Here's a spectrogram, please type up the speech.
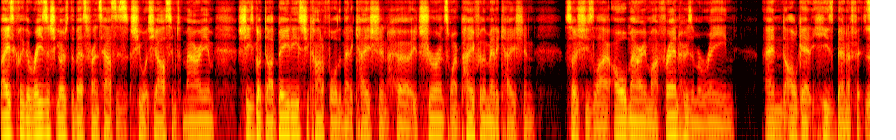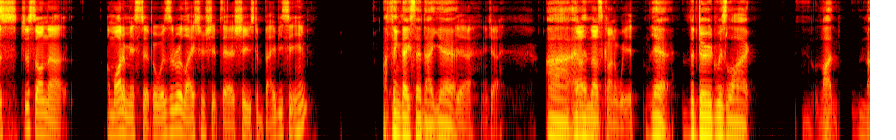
Basically, the reason she goes to the best friend's house is she she asked him to marry him. She's got diabetes. She can't afford the medication. Her insurance won't pay for the medication. So she's like, "I'll marry my friend who's a marine, and I'll get his benefits." Just just on that, I might have missed it, but was the relationship there? She used to babysit him. I think they said that, yeah. Yeah, okay. Uh, and That- then that's kind of weird. Yeah, the dude was like, like no,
